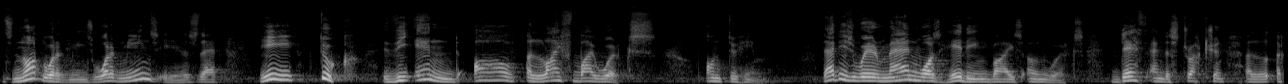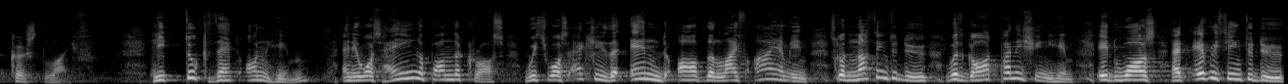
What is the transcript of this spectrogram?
it's not what it means. What it means is that he took the end of a life by works onto him. That is where man was heading by his own works death and destruction, a, a cursed life. He took that on him and he was hanging upon the cross, which was actually the end of the life I am in. It's got nothing to do with God punishing him. It was had everything to do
